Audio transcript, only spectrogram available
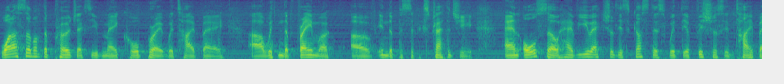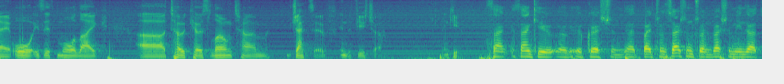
What are some of the projects you may cooperate with Taipei uh, within the framework of Indo-Pacific strategy? And also, have you actually discussed this with the officials in Taipei, or is it more like uh, Tokyo's long-term objective in the future? Thank you. Thank, thank you. Uh, question by transaction transaction means that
